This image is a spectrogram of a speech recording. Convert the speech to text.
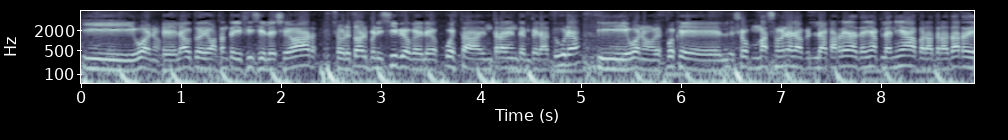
Y bueno, el auto es bastante difícil de llevar, sobre todo al principio que le cuesta entrar en temperatura. Y bueno, después que yo más o menos la carrera tenía planeada para tratar de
